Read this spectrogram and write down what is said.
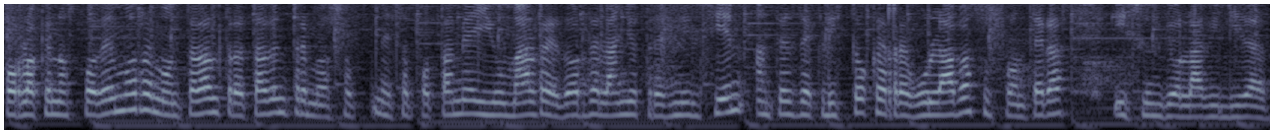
por lo que nos podemos remontar al tratado entre Mesopotamia y Yuma alrededor del año 3100 a.C. que regulaba sus fronteras y su inviolabilidad.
